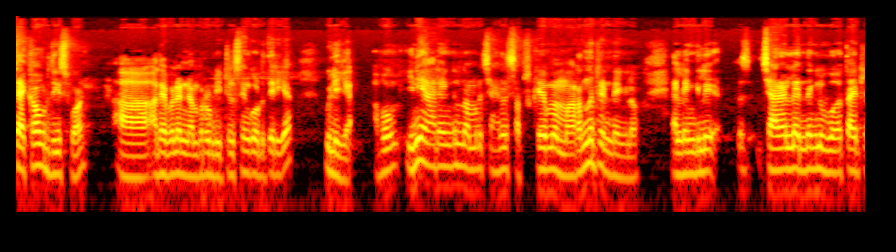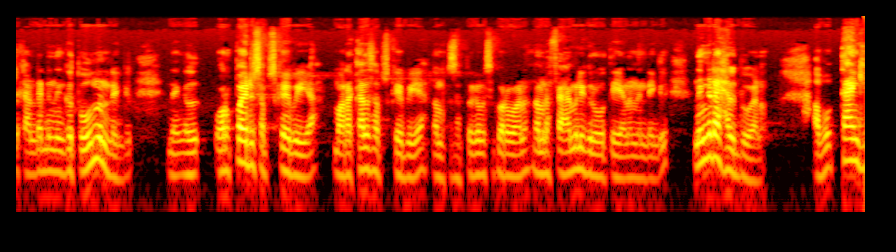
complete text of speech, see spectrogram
check out these one അതേപോലെ നമ്പറും ഡീറ്റെയിൽസും കൊടുത്തിരിക്കുക വിളിക്കുക അപ്പം ഇനി ആരെങ്കിലും നമ്മുടെ ചാനൽ സബ്സ്ക്രൈബ് ചെയ്യാൻ മറന്നിട്ടുണ്ടെങ്കിലോ അല്ലെങ്കിൽ ചാനലിൽ എന്തെങ്കിലും വർത്ത് ആയിട്ടുള്ള കണ്ടന്റ് നിങ്ങൾക്ക് തോന്നുന്നുണ്ടെങ്കിൽ നിങ്ങൾ ഉറപ്പായിട്ട് സബ്സ്ക്രൈബ് ചെയ്യുക. മറക്കാതെ സബ്സ്ക്രൈബ് ചെയ്യുക. നമുക്ക് സബ്സ്ക്രൈബേഴ്സ് കുറവാണ്. നമ്മുടെ ഫാമിലി ഗ്രോത്ത് ചെയ്യണമെന്നുണ്ടെങ്കിൽ നിങ്ങളുടെ ഹെൽപ്പ് വേണം. അപ്പോൾ താങ്ക്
